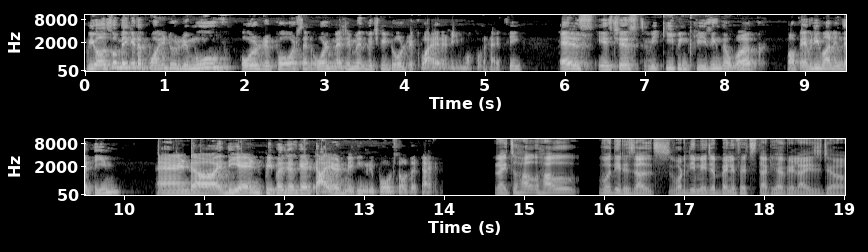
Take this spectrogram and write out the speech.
we also make it a point to remove old reports and old measurements which we don't require anymore. I think else is just we keep increasing the work of everyone in the team and uh, at the end people just get tired making reports all the time right so how how were the results what are the major benefits that you have realized uh,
